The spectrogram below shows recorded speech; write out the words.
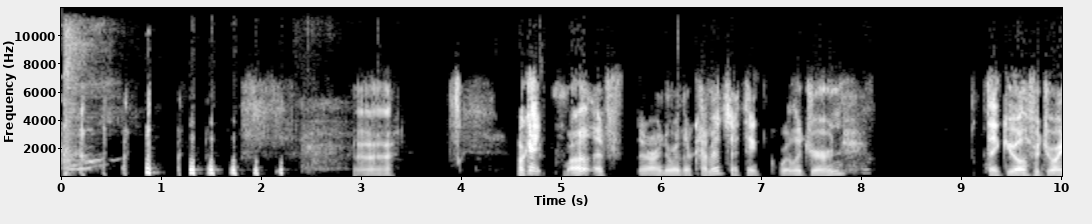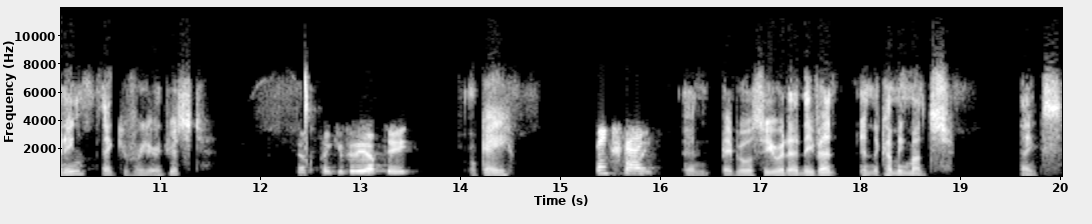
Uh, okay, well, if there are no other comments, I think we'll adjourn. Thank you all for joining. Thank you for your interest. Yep, thank you for the update. Okay, Thanks, Greg. Bye. and maybe we'll see you at an event in the coming months. Thanks.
